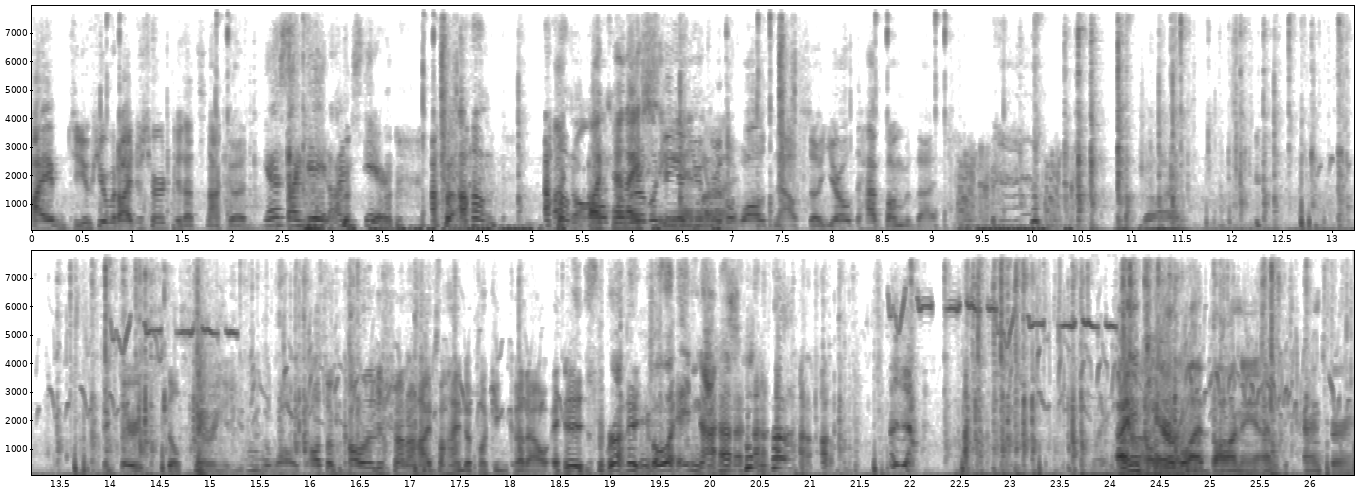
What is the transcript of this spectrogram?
I. Do you hear what I just heard? Because that's not good. Yes, I did. I'm scared. um. Um, Why oh, can't well, I they're looking see at you through the walls now, so you'll have fun with that. oh, God. I think they're still staring at you through the walls. Also, Colin is trying to hide behind a fucking cutout and is running away now. Oh I'm terrible at Bonnie. I'm transferring.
